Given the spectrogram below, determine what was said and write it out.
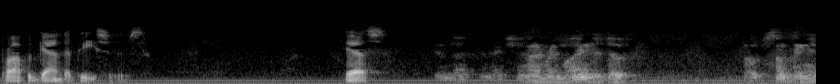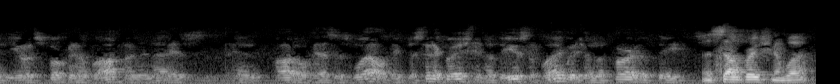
propaganda pieces. Yes. In that connection, I'm reminded of of something that you have spoken of often, and that is, and Otto has as well, the disintegration of the use of language on the part of the The celebration of what?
